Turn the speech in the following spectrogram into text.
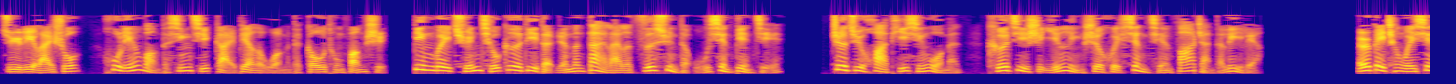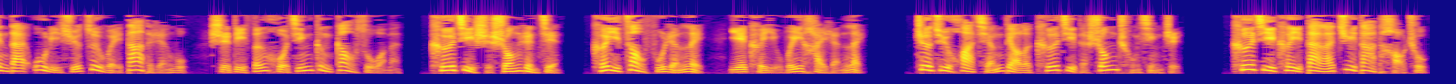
举例来说，互联网的兴起改变了我们的沟通方式，并为全球各地的人们带来了资讯的无限便捷。这句话提醒我们，科技是引领社会向前发展的力量。而被称为现代物理学最伟大的人物史蒂芬霍金更告诉我们，科技是双刃剑，可以造福人类，也可以危害人类。这句话强调了科技的双重性质：科技可以带来巨大的好处，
